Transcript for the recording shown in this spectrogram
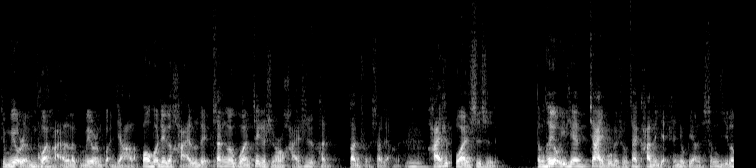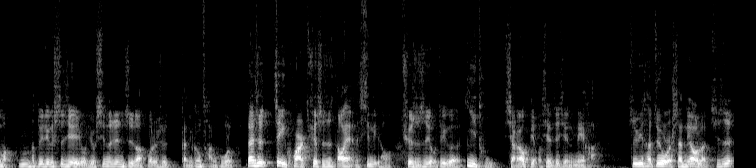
就没有人管孩子了，没有人管家了，包括这个孩子的善恶观，这个时候还是很单纯善良的，嗯，还是不谙世事的。等他有一天下一步的时候，再看的眼神就变了，升级了嘛。嗯，他对这个世界有有新的认知了，或者是感觉更残酷了。但是这一块儿确实是导演的心里头确实是有这个意图，想要表现这些内涵。至于他最后删掉了，其实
